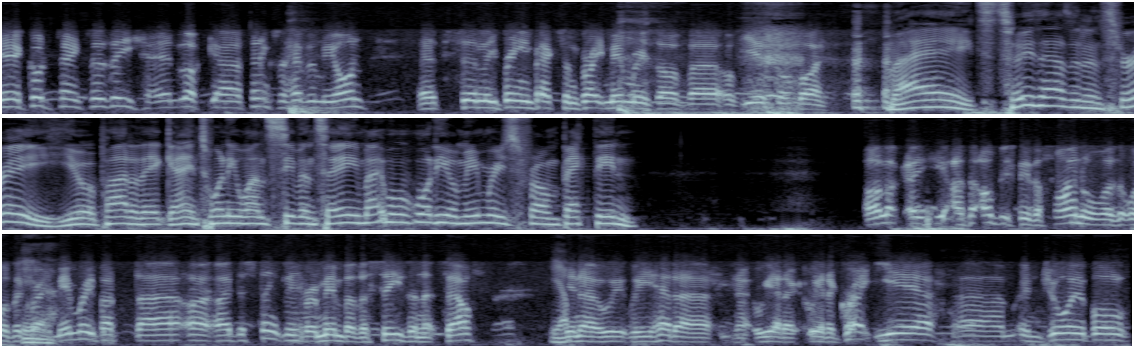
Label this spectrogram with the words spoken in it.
Yeah, good. Thanks, Izzy. And look, uh, thanks for having me on. It's certainly bringing back some great memories of uh, of years gone by. Mate, 2003. You were part of that game, 21 17. Mate, what are your memories from back then? Oh, look, uh, obviously the final was was a great memory, but uh, I, I distinctly remember the season itself. Yep. You know, we, we had a you know, we had a we had a great year, um, enjoyable,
